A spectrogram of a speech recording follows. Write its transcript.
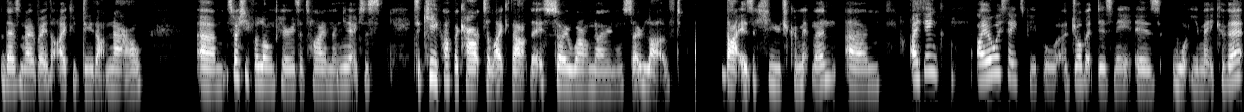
there's no way that I could do that now um, especially for long periods of time. And you know, just to keep up a character like that that is so well known and so loved, that is a huge commitment. Um, I think I always say to people, a job at Disney is what you make of it.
